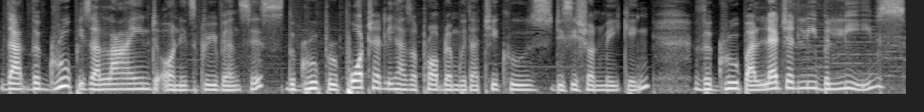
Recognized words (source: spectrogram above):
that the group is aligned on its grievances. The group reportedly has a problem with Atiku's decision making. The group allegedly believes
